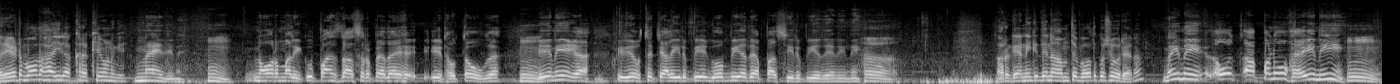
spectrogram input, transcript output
ਰੇਟ ਬਹੁਤ ਹਾਈ ਰੱਖ ਰੱਖੇ ਹੋਣਗੇ। ਨਹੀਂ ਜੀ ਨਹੀਂ। ਹੂੰ। ਨਾਰਮਲੀ ਕੋਈ 5-10 ਰੁਪਏ ਦਾ ਇਹ ਠੋਤਾ ਹੋਊਗਾ। ਇਹ ਨਹੀਂ ਹੈਗਾ ਕਿ ਜੇ ਉੱਥੇ 40 ਰੁਪਏ ਗੋਭੀ ਆ ਤੇ ਆਪਾਂ 80 ਰੁਪਏ ਦੇਣੀ ਨਹੀਂ। ਹਾਂ। ਆਰਗੈਨਿਕ ਦੇ ਨਾਮ ਤੇ ਬਹੁਤ ਕੁਝ ਹੋ ਰਿਹਾ ਨਾ? ਨਹੀਂ ਨਹੀਂ ਉਹ ਆਪਾਂ ਨੂੰ ਹੈ ਹੀ ਨਹੀਂ। ਹੂੰ।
